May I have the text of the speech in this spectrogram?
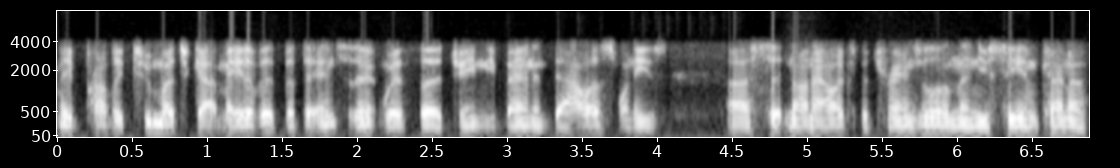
maybe probably too much got made of it, but the incident with uh, Jamie Benn in Dallas when he's uh, sitting on Alex Pietrangelo, and then you see him kind of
